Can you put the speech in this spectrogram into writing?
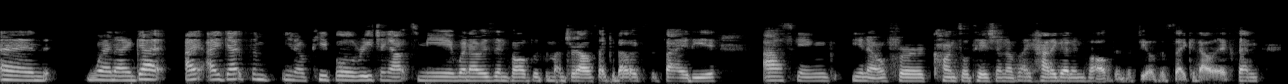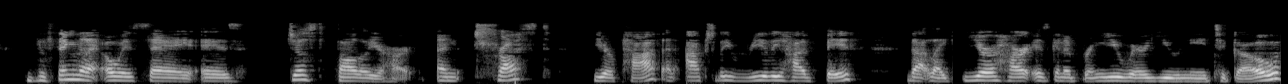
And when I get, I, I get some, you know, people reaching out to me when I was involved with the Montreal Psychedelic Society asking, you know, for consultation of like how to get involved in the field of psychedelics. And the thing that I always say is just follow your heart and trust your path and actually really have faith that like your heart is going to bring you where you need to go.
